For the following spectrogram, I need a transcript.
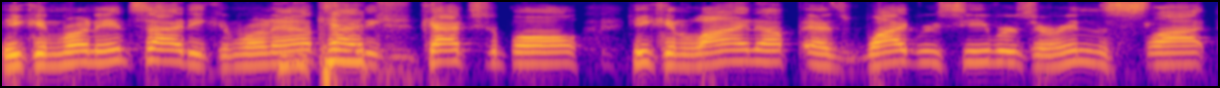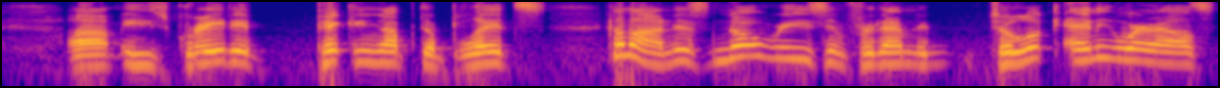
He can run inside, he can run can outside, he can catch the ball, he can line up as wide receivers or in the slot. Um, he's great at picking up the blitz. Come on, there's no reason for them to, to look anywhere else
